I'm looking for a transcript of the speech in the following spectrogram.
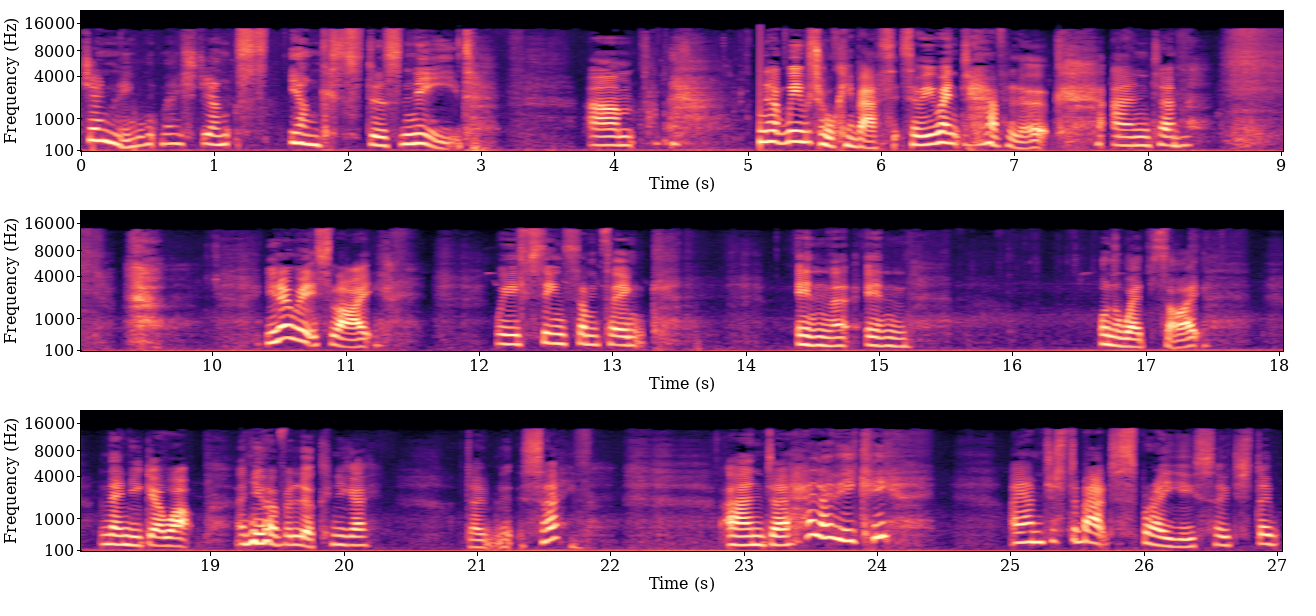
generally what most youngsters need. Um, we were talking about it, so we went to have a look, and um, you know what it's like when you've seen something in the, in on a website, and then you go up and you have a look and you go, don't look the same. And uh, hello, Iki. I am just about to spray you, so just don't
